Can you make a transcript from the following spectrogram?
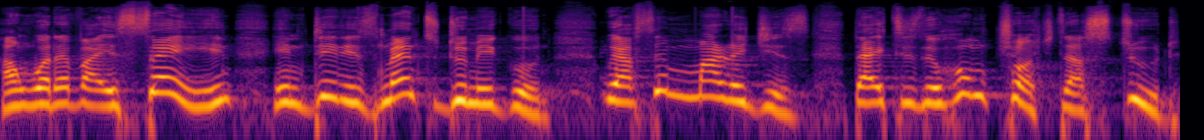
and whatever he's saying indeed is meant to do me good, we have seen marriages that it is the home church that stood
